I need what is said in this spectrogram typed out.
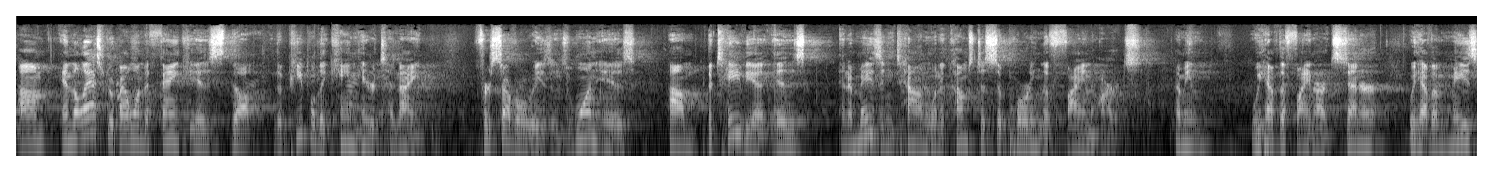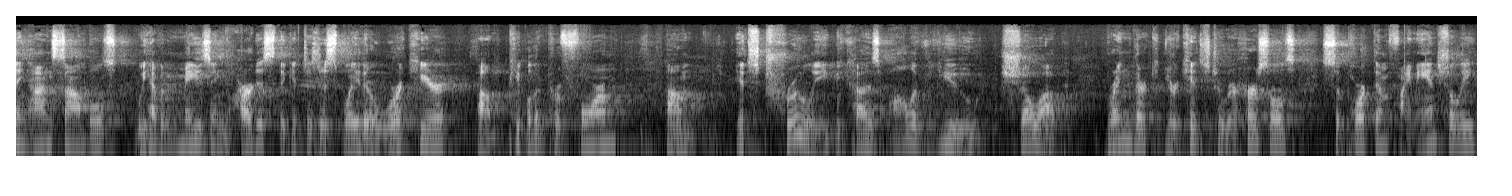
Um, and the last group I want to thank is the, the people that came here tonight for several reasons. One is um, Batavia is an amazing town when it comes to supporting the fine arts. I mean, we have the Fine Arts Center, we have amazing ensembles, we have amazing artists that get to display their work here, um, people that perform. Um, it's truly because all of you show up, bring their, your kids to rehearsals, support them financially,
